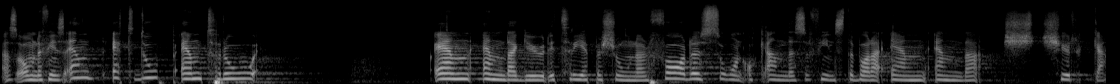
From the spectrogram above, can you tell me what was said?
Alltså om det finns en, ett dop, en tro, en enda Gud i tre personer, Fader, Son och Ande, så finns det bara en enda kyrka.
